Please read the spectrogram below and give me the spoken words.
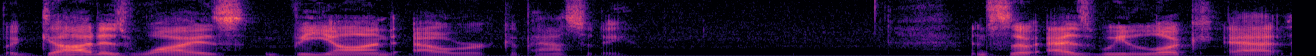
But God is wise beyond our capacity. And so, as we look at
